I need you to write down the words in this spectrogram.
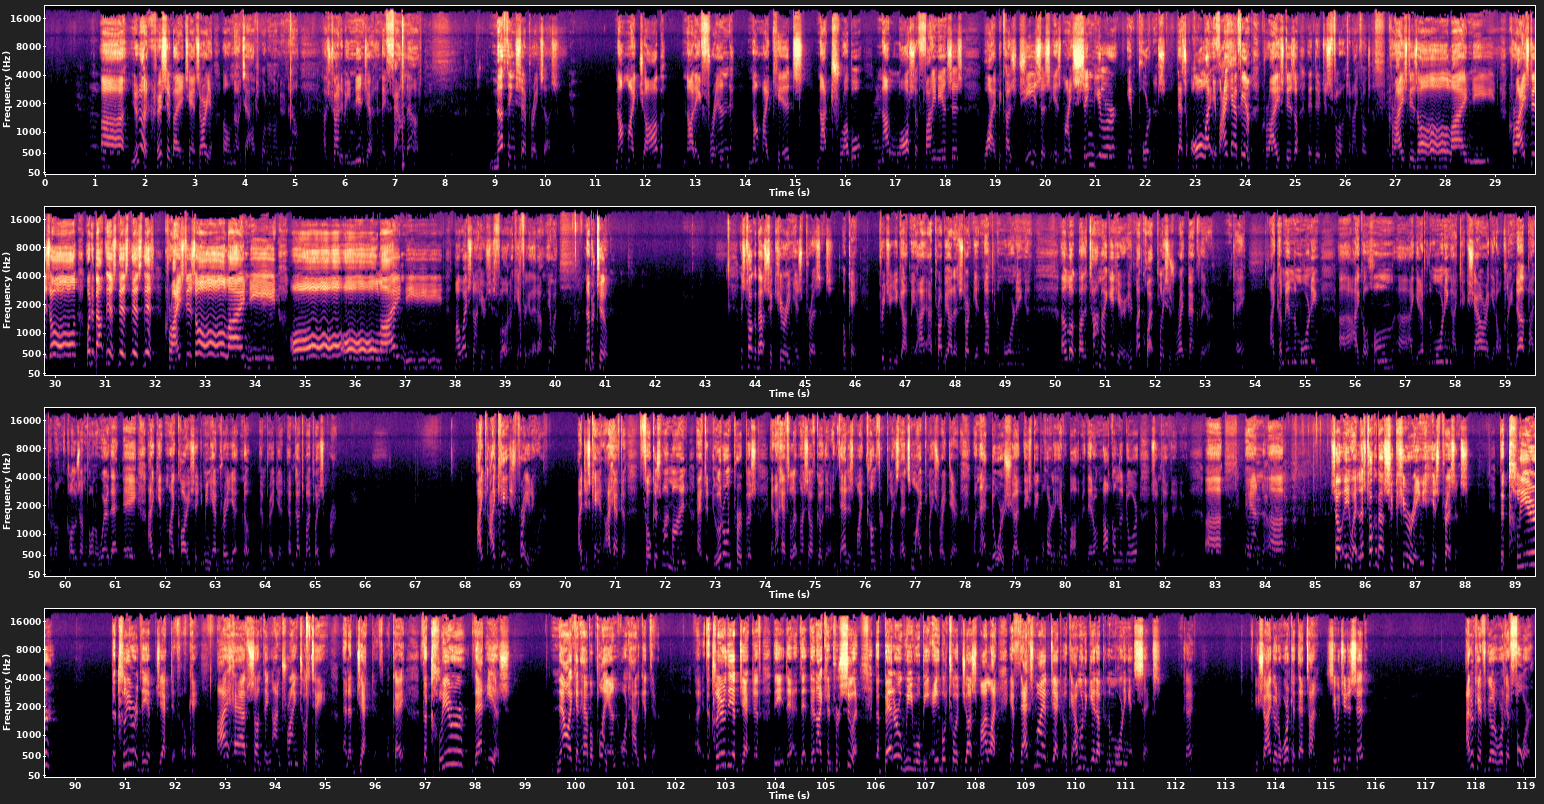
Uh, you're not a Christian by any chance, are you? Oh, no, it's out. What am I going to do now? I was trying to be ninja, and they found out. Nothing separates us. Not my job, not a friend, not my kids, not trouble, not loss of finances. Why? Because Jesus is my singular importance. That's all I, if I have Him, Christ is, they're just flowing tonight, folks. Christ is all I need. Christ is all. What about this, this, this, this? Christ is all I need. All, all I need. My wife's not here. She's flowing. I can't figure that out. Anyway, number two. Let's talk about securing his presence. Okay, preacher, you got me. I, I probably ought to start getting up in the morning. And uh, look, by the time I get here, my quiet place is right back there. Okay, I come in the morning. Uh, I go home. Uh, get up in the morning, I take a shower, I get all cleaned up, I put on the clothes I'm going to wear that day. I get in my car. He said, You mean you haven't prayed yet? No, haven't prayed yet. Haven't got to my place of prayer. I, I can't just pray anywhere. I just can't. I have to focus my mind. I have to do it on purpose, and I have to let myself go there. And that is my comfort place. That's my place right there. When that door is shut, these people hardly ever bother me. They don't knock on the door. Sometimes they do. Uh, and uh, so, anyway, let's talk about securing his presence. The clear, the clear, the objective. Okay, I have something I'm trying to attain, an objective. Okay, the clearer that is, now I can have a plan on how to get there. Uh, the clearer the objective, the, the, the, then I can pursue it. The better we will be able to adjust my life. If that's my objective, okay, I'm going to get up in the morning at six. Okay, You should I go to work at that time. See what you just said? I don't care if you go to work at four.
